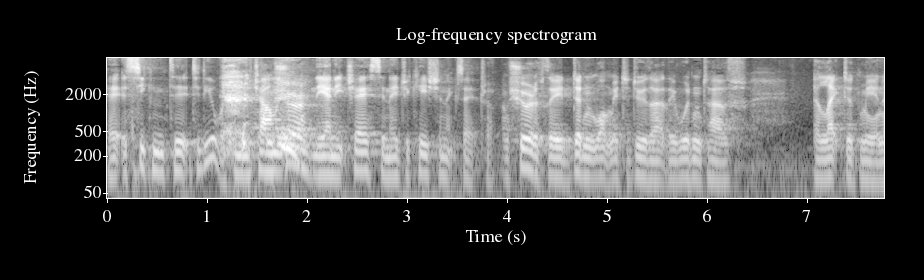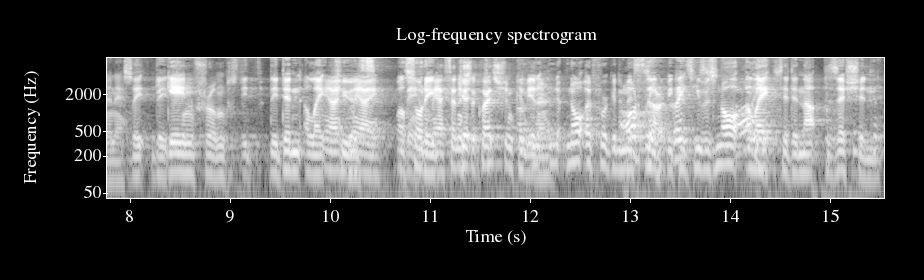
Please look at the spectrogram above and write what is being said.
uh, is seeking to, to deal with, in the challenge sure. in the NHS, in education, etc.? I'm sure if they didn't want me to do that, they wouldn't have elected me in an essence. They, they, Again, from they, they didn't elect I, you. As, I, well, may, sorry. May I finish the question, convener? Not if we're going to mislead, Order, because right. he was not sorry. elected in that position.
